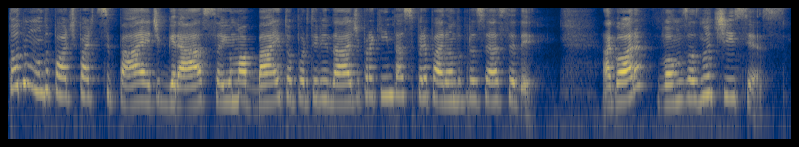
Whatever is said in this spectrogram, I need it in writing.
Todo mundo pode participar, é de graça e uma baita oportunidade para quem está se preparando para o CACD. Agora, vamos às notícias.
